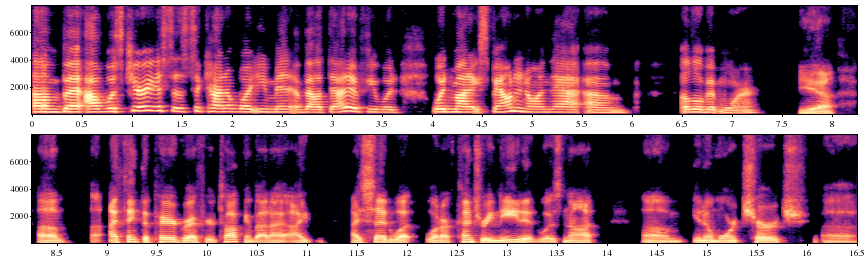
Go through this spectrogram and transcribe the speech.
Um, but I was curious as to kind of what you meant about that. If you would wouldn't mind expounding on that um, a little bit more. Yeah, um, I think the paragraph you're talking about, I, I I said what what our country needed was not um, you know more church, uh,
